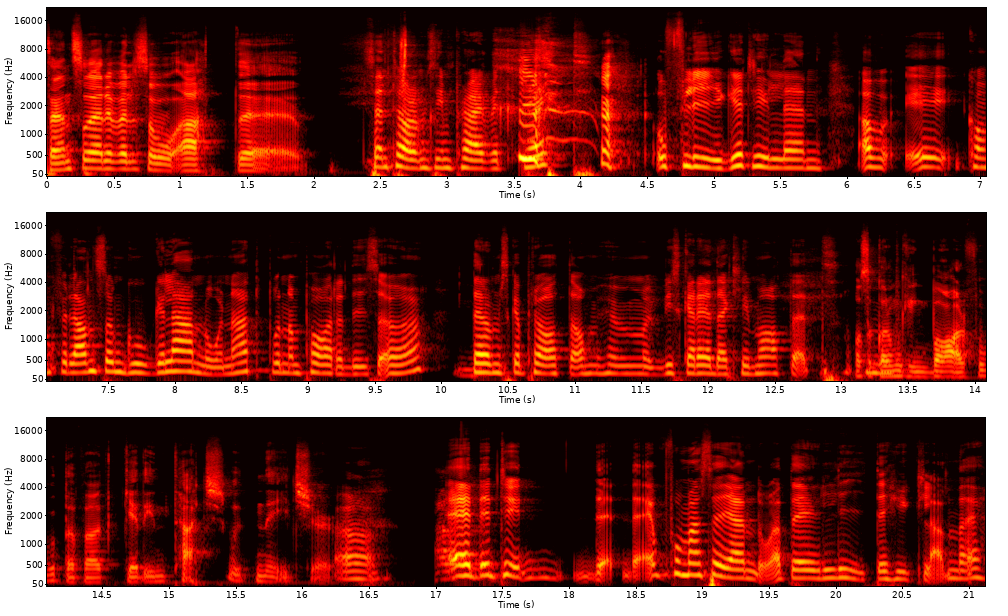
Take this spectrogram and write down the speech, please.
Sen så är det väl så att... Eh, Sen tar de sin private jet och flyger till en av, eh, konferens som Google har anordnat på någon paradisö. Där de ska prata om hur vi ska rädda klimatet. och så går de omkring barfota för att get in touch with nature. Ja. Är det, det, det får man säga ändå att det är lite hycklande.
